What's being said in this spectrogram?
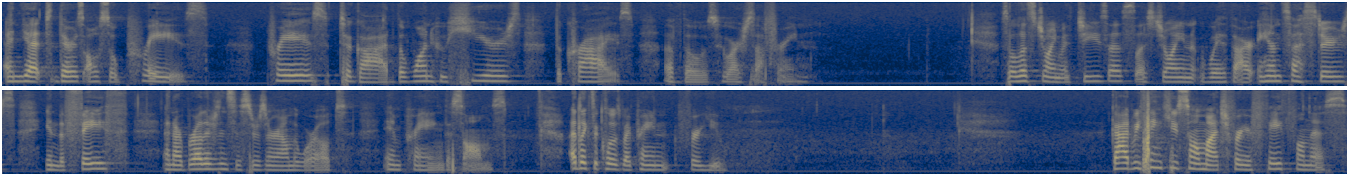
and yet there's also praise. Praise to God, the one who hears the cries of those who are suffering. So let's join with Jesus. Let's join with our ancestors in the faith and our brothers and sisters around the world in praying the Psalms. I'd like to close by praying for you. God, we thank you so much for your faithfulness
